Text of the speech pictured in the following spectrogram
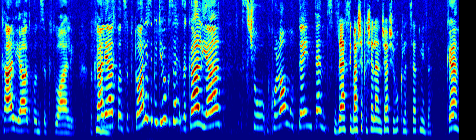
קהל יעד קונספטואלי. וקהל יעד קונספטואלי זה בדיוק זה, זה קהל יעד שהוא כולו מוטה intent. זה הסיבה שקשה לאנשי השיווק לצאת מזה. כן,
